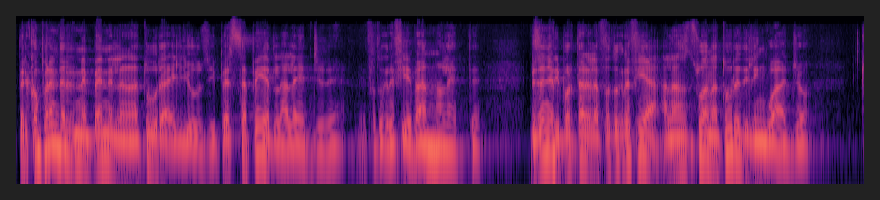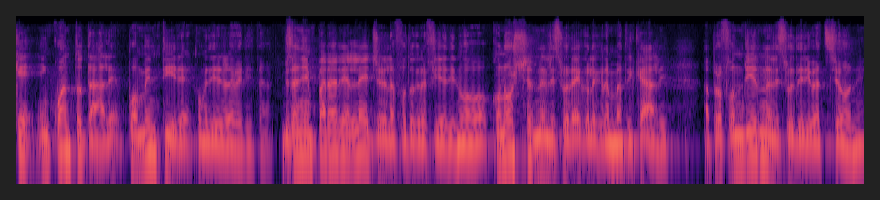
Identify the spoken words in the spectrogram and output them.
Per comprenderne bene la natura e gli usi, per saperla leggere, le fotografie vanno lette, bisogna riportare la fotografia alla sua natura di linguaggio che in quanto tale può mentire come dire la verità. Bisogna imparare a leggere la fotografia di nuovo, conoscerne le sue regole grammaticali, approfondirne le sue derivazioni.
